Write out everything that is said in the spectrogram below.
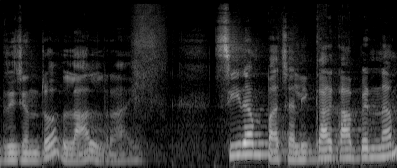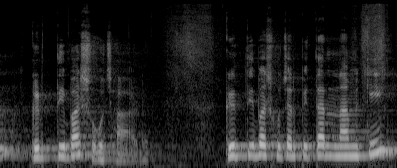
দ্বিজেন্দ্র লাল রায়। শ্রীরাম পাঁচালী, কার কাব্যের নাম? কৃত্তিবাস উচার কৃত্তিবাস উচার পিতার নাম কি?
